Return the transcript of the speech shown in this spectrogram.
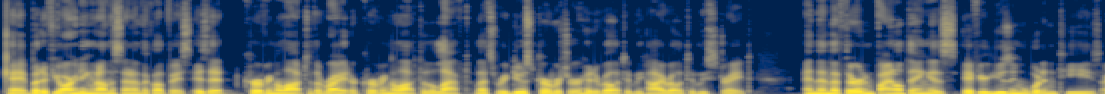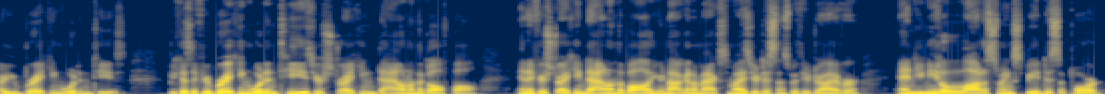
Okay, but if you are hitting it on the center of the club face, is it curving a lot to the right or curving a lot to the left? Let's reduce curvature, hit it relatively high, relatively straight. And then the third and final thing is if you're using wooden tees, are you breaking wooden tees? Because if you're breaking wooden tees, you're striking down on the golf ball. And if you're striking down on the ball, you're not going to maximize your distance with your driver. And you need a lot of swing speed to support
